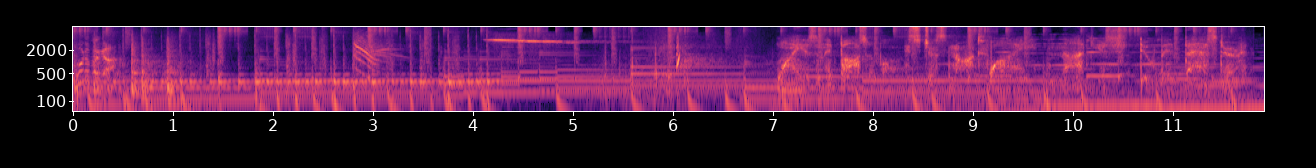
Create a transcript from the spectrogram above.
What have I got? Why isn't it possible? It's just not. Why not, you stupid bastard?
